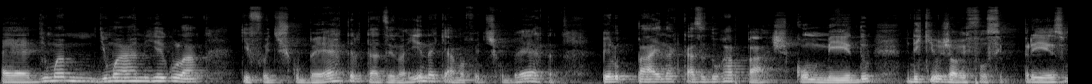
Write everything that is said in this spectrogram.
É, de, uma, de uma arma irregular que foi descoberta, ele está dizendo aí né, que a arma foi descoberta pelo pai na casa do rapaz, com medo de que o jovem fosse preso.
